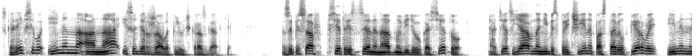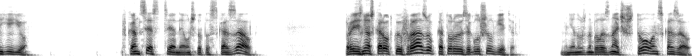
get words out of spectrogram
скорее всего, именно она и содержала ключ к разгадке. Записав все три сцены на одну видеокассету, отец явно не без причины поставил первой именно ее. В конце сцены он что-то сказал, произнес короткую фразу, которую заглушил ветер. Мне нужно было знать, что он сказал.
